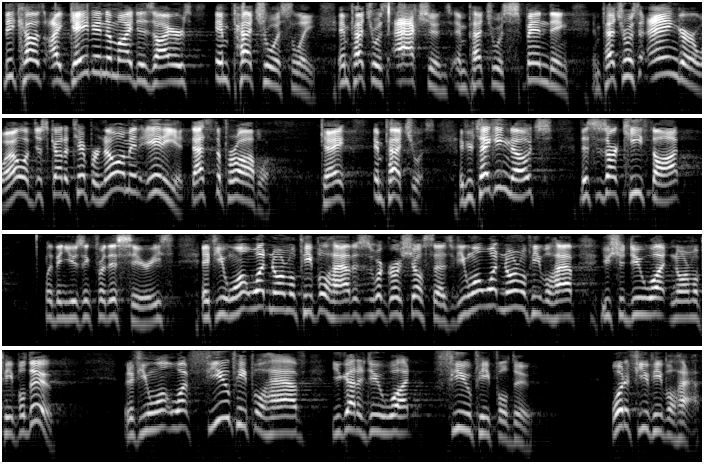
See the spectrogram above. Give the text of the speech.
because I gave into my desires impetuously. Impetuous actions, impetuous spending, impetuous anger. Well, I've just got a temper. No, I'm an idiot. That's the problem. Okay? Impetuous. If you're taking notes, this is our key thought we've been using for this series. If you want what normal people have, this is what Groeschel says. If you want what normal people have, you should do what normal people do. But if you want what few people have, you got to do what few people do. What do few people have?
